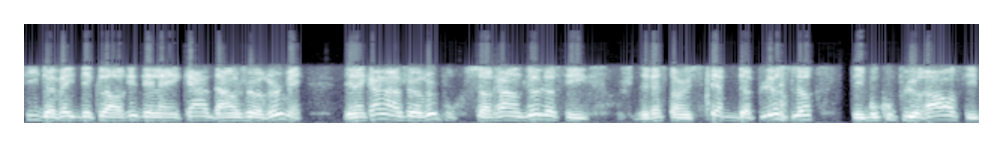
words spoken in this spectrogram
s'il devait être déclaré délinquant dangereux, mais délinquant dangereux pour se rendre là, là c'est, je dirais, c'est un step de plus, là. C'est beaucoup plus rare, c'est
